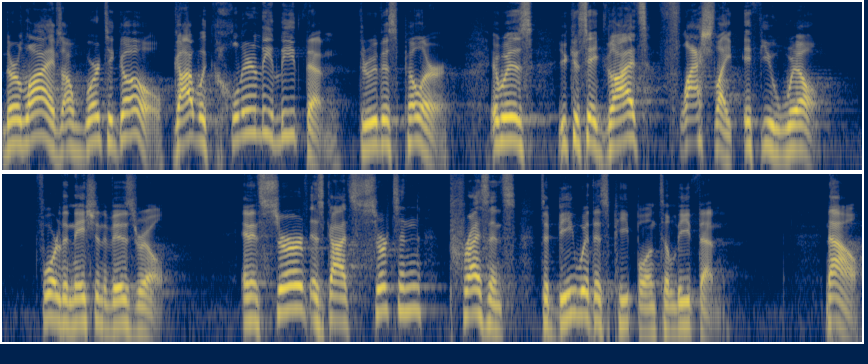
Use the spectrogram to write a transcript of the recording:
their lives, on where to go. God would clearly lead them through this pillar. It was, you could say, God's flashlight, if you will, for the nation of Israel. And it served as God's certain presence to be with his people and to lead them. Now,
